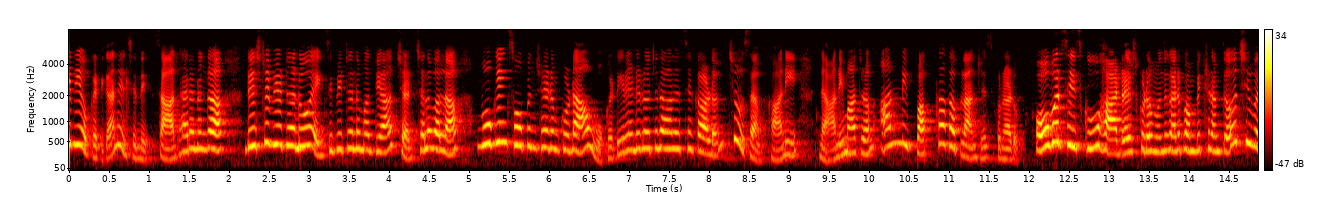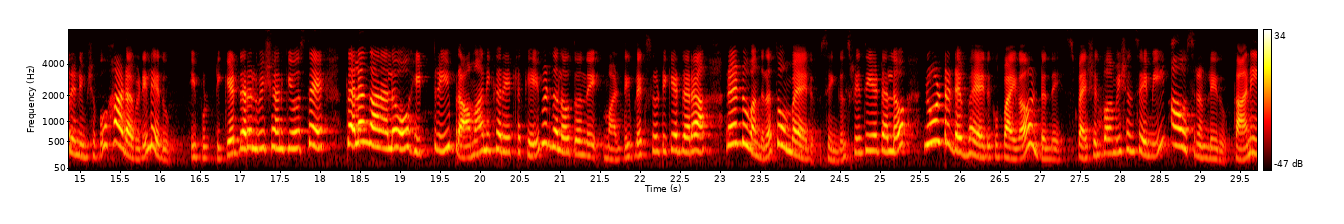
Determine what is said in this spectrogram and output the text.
ఇది ఒకటిగా నిలిచింది. సాధారణంగా డిస్ట్రిబ్యూటర్లు ఎగ్జిబ్యూటర్ల మధ్య చర్చల వల్ల బుకింగ్స్ ఓపెన్ చేయడం కూడా ఒకటి రెండు రోజుల ఆలస్యం కావడం చూసాం. కానీ నాని మాత్రం అన్ని బాగా ప్లాన్ చేసుకున్నాడు. ఓవర్సీస్కు హార్డ్ డ్రైవ్స్ కూడా ముందుగానే పంపించడంతో చివరి నిమిషపు హడావిడి లేదు. ఇప్పుడు టికెట్ ధరల విషయానికి వస్తే తెలంగాణలో హిట్ త్రీ ప్రామాణిక రేట్లకే విడుదలవుతుంది. మల్టీప్లెక్స్లో టికెట్ ధర రెండు వందల తొంభై ఐదు సింగిల్ స్క్రీన్ థియేటర్లో నూట డెబ్బై ఐదుకు పైగా ఉంటుంది. స్పెషల్ పర్మిషన్స్ ఏమీ అవసరం లేదు. కానీ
